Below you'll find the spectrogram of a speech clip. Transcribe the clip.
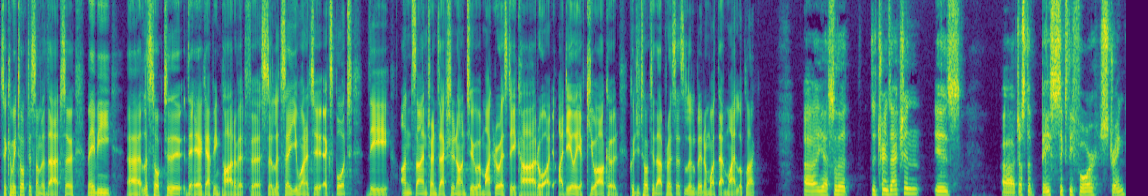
So can we talk to some of that? So maybe uh, let's talk to the air gapping part of it first. So let's say you wanted to export the unsigned transaction onto a micro SD card or ideally a QR code. Could you talk to that process a little bit and what that might look like? Uh, yeah. So the the transaction is uh, just the base 64 string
